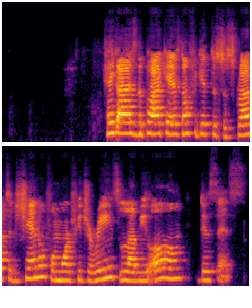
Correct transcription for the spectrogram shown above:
Hey guys, the podcast. Don't forget to subscribe to the channel for more future reads. Love you all. Deuces.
